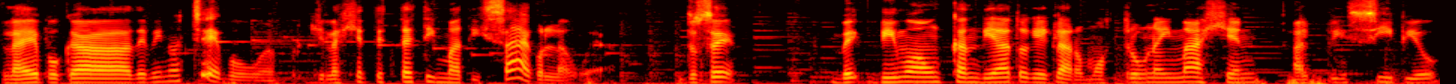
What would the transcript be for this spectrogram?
la época de Pinochet, weón, porque la gente está estigmatizada con la weá. Entonces, ve- vimos a un candidato que, claro, mostró una imagen al principio,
